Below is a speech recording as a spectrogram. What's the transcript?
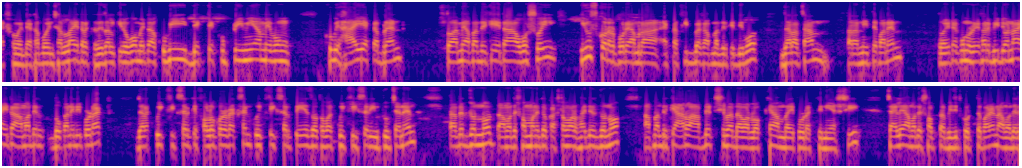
একসময় দেখাবো ইনশাল্লাহ। এটার রেজাল্ট কীরকম, এটা খুবই দেখতে খুব প্রিমিয়াম এবং খুবই হাই একটা ব্র্যান্ড তো আমি আপনাদেরকে এটা অবশ্যই ইউজ করার পরে আমরা একটা ফিডব্যাক আপনাদেরকে দিব। যারা চান, তারা নিতে পারেন। তো এটা কোনো রেফার ভিডিও না, এটা আমাদের দোকানেরই প্রোডাক্ট যারা কুইক ফিক্সারকে ফলো করে রাখছেন কুইক ফিক্সার পেজ অথবা কুইক ফিক্সার ইউটিউব চ্যানেল তাদের জন্য, আমাদের সম্মানিত কাস্টমার ভাইদের জন্য আপনাদেরকে আরও আপডেট সেবা দেওয়ার লক্ষ্যে আমরা এই প্রোডাক্টটি নিয়ে আসছি। চাইলে আমাদের শপটা ভিজিট করতে পারেন। আমাদের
